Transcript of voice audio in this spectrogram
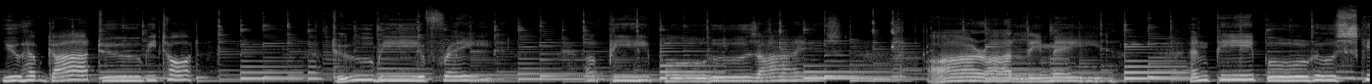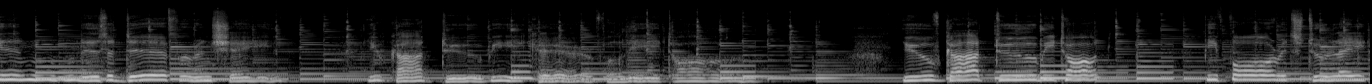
You have got to be taught to be afraid of people whose eyes are oddly made and people whose skin is a different shade. You've got to be carefully taught. You've got to be taught before it's too late,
